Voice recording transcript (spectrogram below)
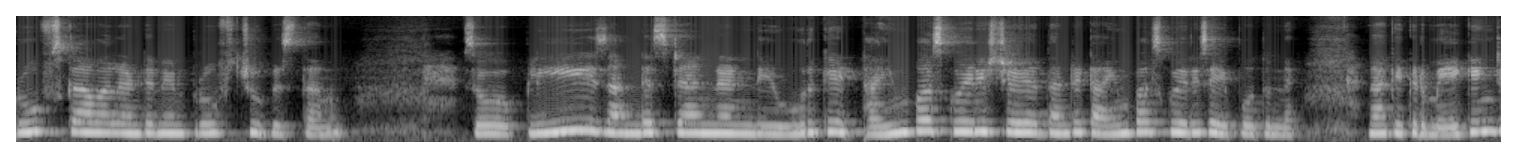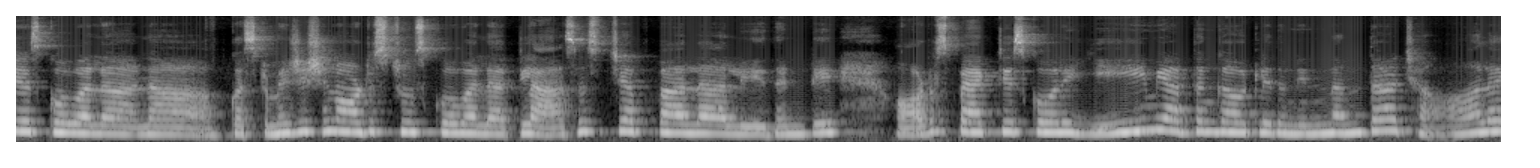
ప్రూఫ్స్ కావాలంటే నేను ప్రూఫ్స్ చూపిస్తాను. సో ప్లీజ్ అండర్స్టాండ్ అండి. ఊరికే టైం పాస్ క్వైరీస్ చేయొద్దంటే టైం పాస్ క్వైరీస్ అయిపోతున్నాయి. నాకు ఇక్కడ మేకింగ్ చేసుకోవాలా? నా కస్టమైజేషన్ ఆర్డర్స్ చూసుకోవాలా? క్లాసెస్ చెప్పాలా? లేదంటే ఆర్డర్స్ ప్యాక్ చేసుకోవాలా? ఏమీ అర్థం కావట్లేదు. నిన్నంతా చాలా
